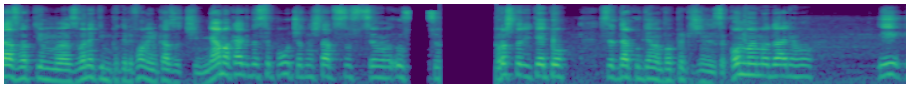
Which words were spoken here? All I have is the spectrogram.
казват им, звънят им по телефона и им казват, че няма как да се получат нещата с осиновяване, връща детето след няколко дена, въпреки че незаконно е дадено и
